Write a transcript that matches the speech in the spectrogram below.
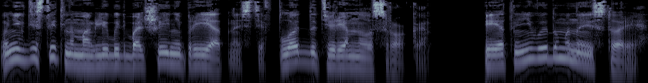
У них действительно могли быть большие неприятности, вплоть до тюремного срока. И это не выдуманная история.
